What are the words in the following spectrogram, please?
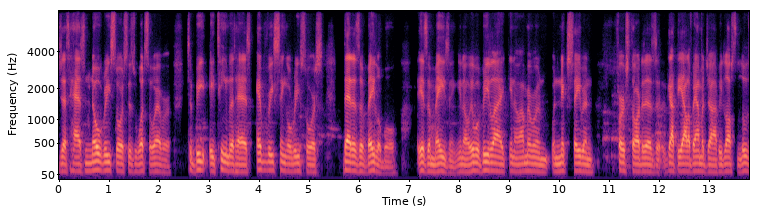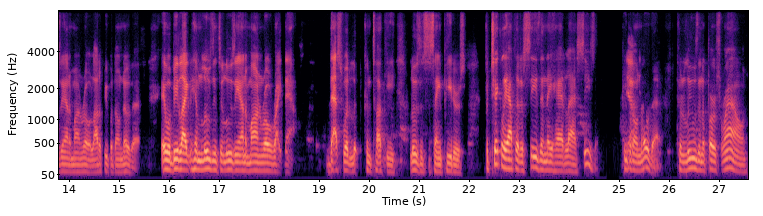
just has no resources whatsoever, to beat a team that has every single resource that is available is amazing. You know, it would be like, you know, I remember when, when Nick Saban first started as got the Alabama job, he lost to Louisiana Monroe. A lot of people don't know that. It would be like him losing to Louisiana Monroe right now. That's what Kentucky losing to St. Peter's particularly after the season they had last season. People yeah. don't know that. To lose in the first round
